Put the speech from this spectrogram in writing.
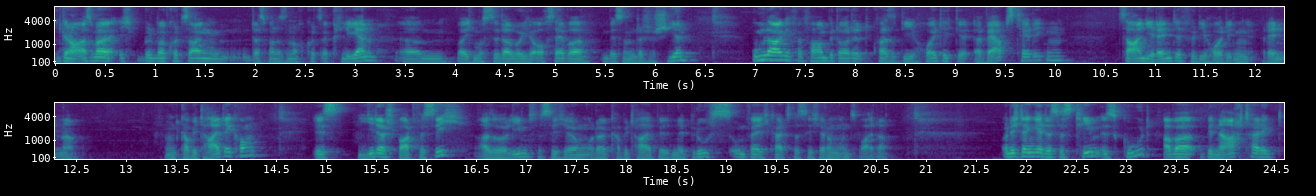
Genau, erstmal, ich will mal kurz sagen, dass man das noch kurz erklären, ähm, weil ich musste da wirklich auch selber ein bisschen recherchieren. Umlageverfahren bedeutet quasi, die heutige Erwerbstätigen zahlen die Rente für die heutigen Rentner. Und Kapitaldeckung ist, jeder spart für sich, also Lebensversicherung oder kapitalbildende Berufsunfähigkeitsversicherung und so weiter. Und ich denke, das System ist gut, aber benachteiligt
